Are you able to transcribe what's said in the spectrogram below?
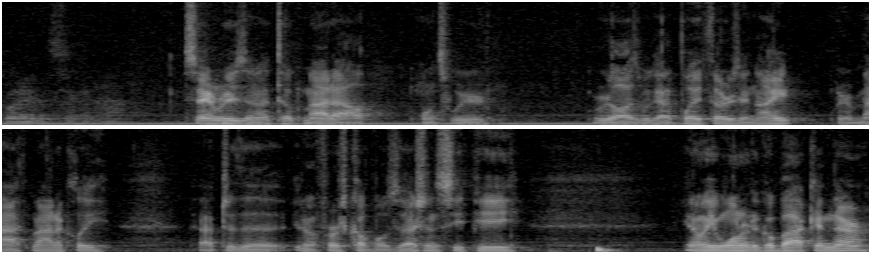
play in the second half? Same reason I took Matt out. Once we realized we got to play Thursday night, we were mathematically after the you know first couple of sessions. CP, you know, he wanted to go back in there,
